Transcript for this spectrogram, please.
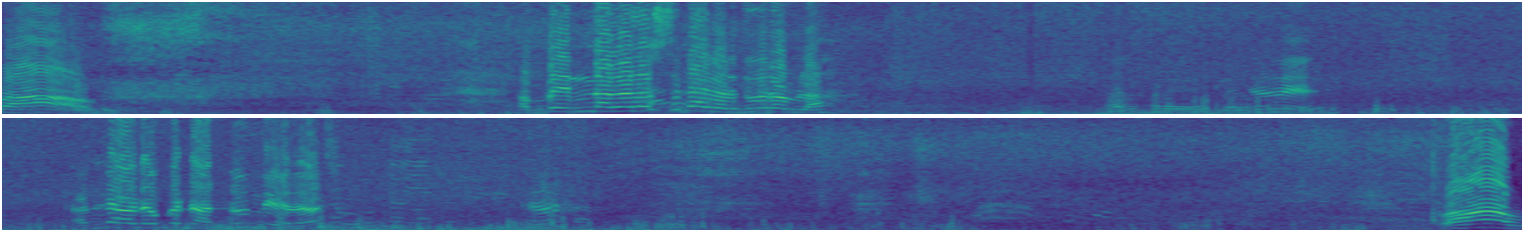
వావ్. అబ్బా ఎన్ని అలలు వస్తున్నాయి అక్కడ దూరంలో? అంటే ఆడొకటి అడ్డు ఉంది కదా. వావ్.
